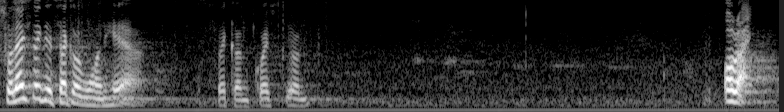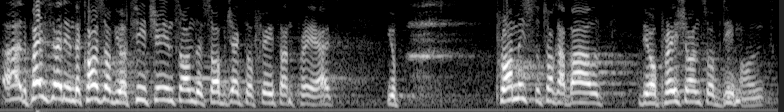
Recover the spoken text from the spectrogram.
so let's take the second one here. Second question. All right, uh, the person said, in the course of your teachings on the subject of faith and prayers, you promised to talk about the operations of demons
